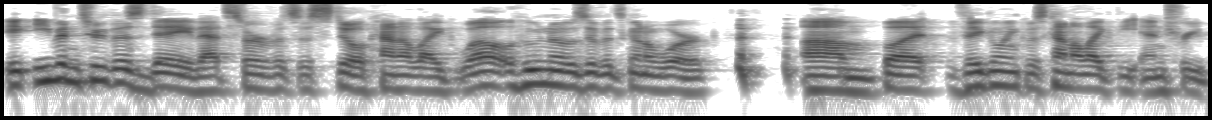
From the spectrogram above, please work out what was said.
it, even to this day, that service is still kind of like, well, who knows if it's going to work. um, but VigLink was kind of like the entry.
